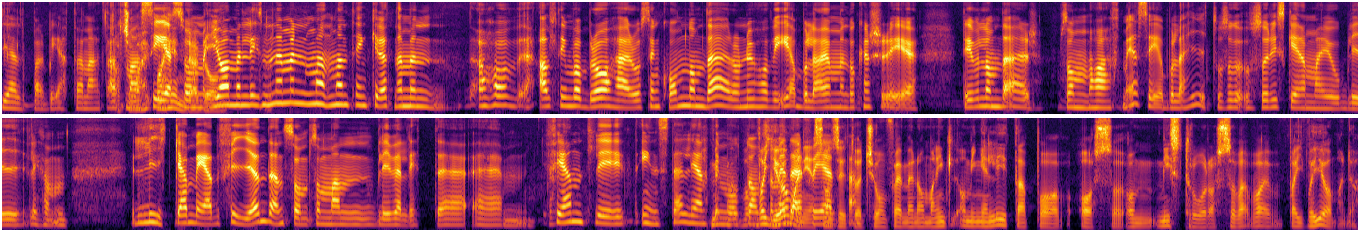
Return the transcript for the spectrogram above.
hjälparbetarna. Att, alltså, man vad, ser vad som, då? ja, men liksom, nej, men man, man tänker att nej, men, aha, allting var bra här och sen kom de där och nu har vi ebola. Ja, men då kanske det är, det är väl de där som har haft med sig ebola hit. Och så, och så riskerar man ju att bli liksom, lika med fienden som, som man blir väldigt eh, ehm, fientligt inställd gentemot dem som är där för att Vad gör man i en sån situation? För jag menar, om, man inte, om ingen litar på oss och, och misstror oss, så vad, vad, vad gör man då?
